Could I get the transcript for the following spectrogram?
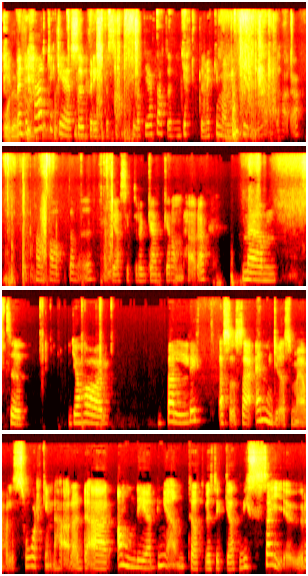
Men det här tycker jag är superintressant. För att jag har pratat jättemycket med min kille om det här. Han hatar mig att jag sitter och gaggar om det här. Men typ, jag har väldigt, alltså så här, en grej som är väldigt svårt kring det här, det är anledningen till att vi tycker att vissa djur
